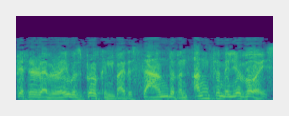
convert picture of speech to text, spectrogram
bitter reverie was broken by the sound of an unfamiliar voice.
